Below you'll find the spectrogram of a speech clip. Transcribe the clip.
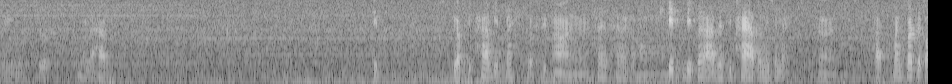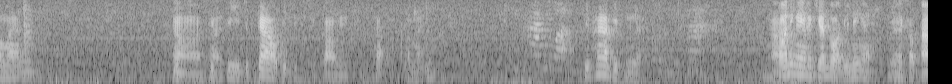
หนึ่งจุดนี่นะครับสิบเกือบสิบห้าบิตไหมเกือบสิบห้าใช่ไหม ใช่ใช่ไหมครับอ๋อ บิตบิตมันอ่านเป็นสิบห้าตัวนี้ใช่ไหมใช่ ครับ มันก็จะประมาณสิบอ่าใช่ สิบสี่จุดเก้าบิตสิบสิบเก้าอีกครับประมาณสิบห้าที่วันสิบห้าบิตนี่แหละอืมสิบห้า อ๋อนี่ไงมันเขียนบอกอยู่นี่ไงนี่ไงครับอ่า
